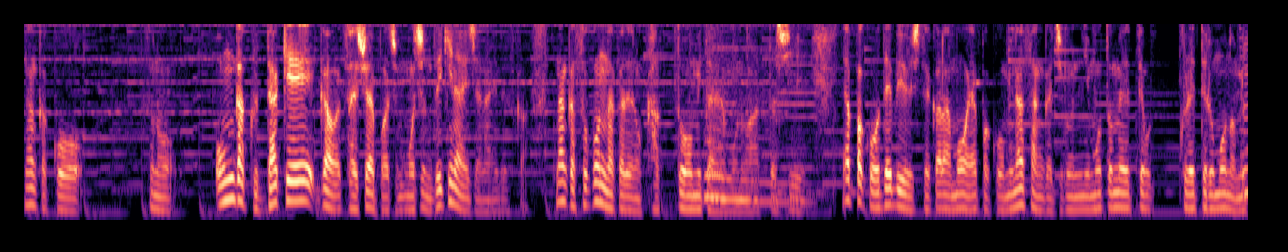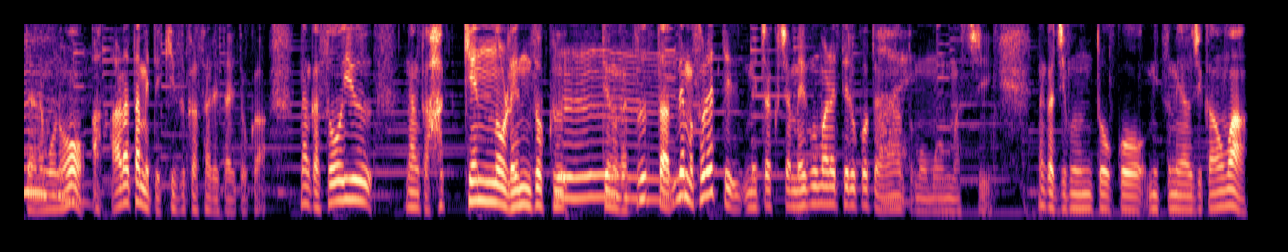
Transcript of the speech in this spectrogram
なんかこうその音楽だけが最初はやっぱもちろんできないじゃないですか。なんかそこの中での葛藤みたいなものがあったし、うん。やっぱこうデビューしてからもやっぱこう皆さんが自分に求めてくれてるものみたいなものを、うん。あ改めて気づかされたりとかなんかそういうなんか発見の連続っていうのがずっとあでもそれってめちゃくちゃ恵まれてることやなとも思いますし、なんか自分とこう見つめ合う時間は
